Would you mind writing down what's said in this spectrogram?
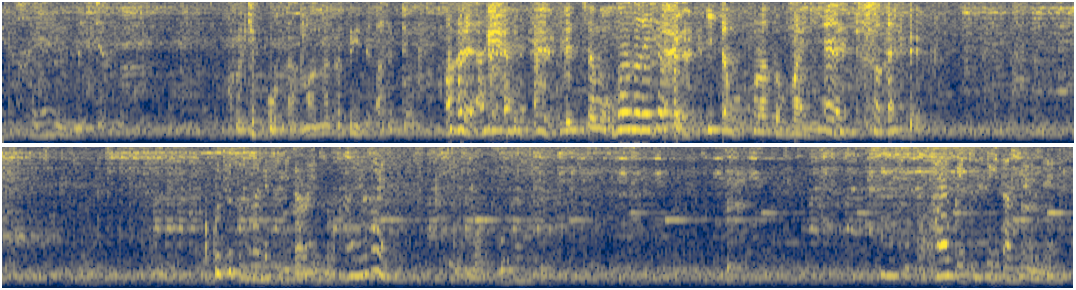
ると早いめっちゃ。これ結構さ真ん中すぎて焦ってよわかる焦った焦った。めっちゃもうボードでしょ。行ったもんこの後前に。うんわかる。ここちょっと離れすぎたないつも。あやばい。まあそんな。ちょっと早く行き過ぎたんだよね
